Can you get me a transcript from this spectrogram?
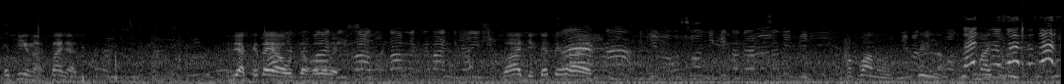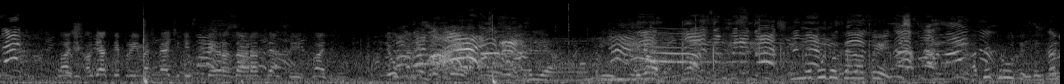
Спокійно, Саня. Ілля, кидай аут за голови. Владик, де ти граєш? По плану, сильно. Вище. Владик, от як ти приймеш м'ячик, якщо ти гра- за гравцем стоїш, Владик? Ілюха, не крути. Ілюх, він не буде це робити. А ти крутишся, зачем?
